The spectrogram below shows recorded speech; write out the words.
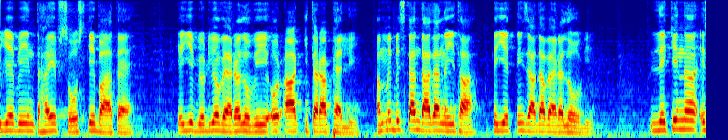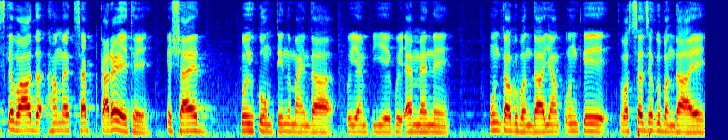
ये भी इंतहाई अफसोस की बात है कि ये वीडियो वायरल हुई और आग की तरह फैली। हमें भी इसका अंदाज़ा नहीं था कि ये इतनी ज़्यादा वायरल होगी। लेकिन, इसके बाद हम एक्सेप्ट कर रहे थे कि शायद कोई हुकूमती नुमाइंदा, कोई एम पी ए कोई एम एन ए उनका कोई बंदा या उनके तवसल से कोई बंदा आए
